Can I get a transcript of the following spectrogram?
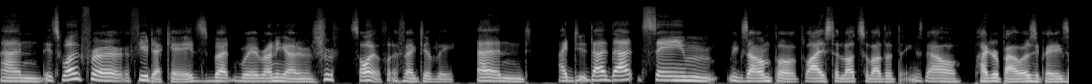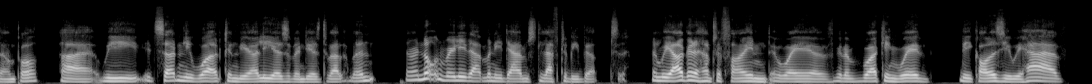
And it's worked for a few decades, but we're running out of soil effectively. And I do that that same example applies to lots of other things. Now, hydropower is a great example. Uh, we it certainly worked in the early years of India's development. There are not really that many dams left to be built, and we are going to have to find a way of you know working with the ecology we have,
